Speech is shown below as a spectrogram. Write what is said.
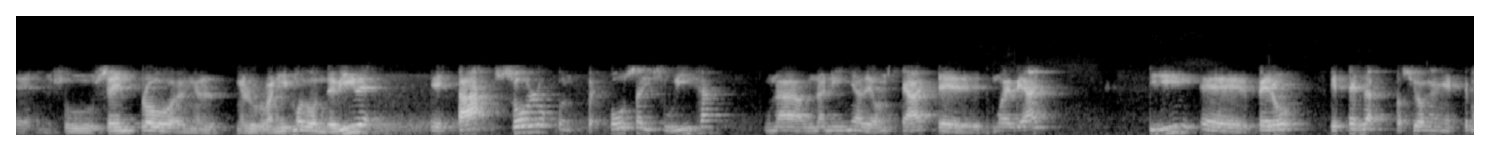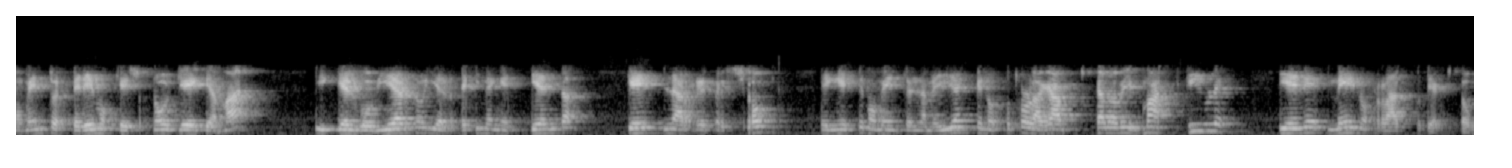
en su centro, en el, urbanismo donde vive. Está solo con su esposa y su hija, una, niña de, 11 de 9 años. Y, eh, pero esta es la situación en este momento. Esperemos que eso no llegue a más y que el gobierno y el régimen entienda que la represión en este momento, en la medida en que nosotros la hagamos cada vez más visible, tiene menos ratos de acción.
